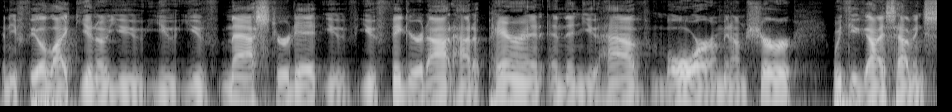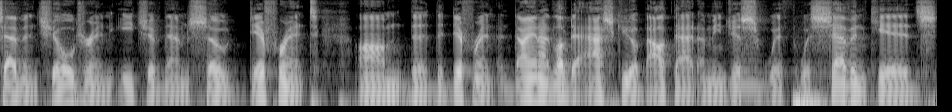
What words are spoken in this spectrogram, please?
and you feel like you know you you you've mastered it you've you've figured out how to parent and then you have more. I mean i'm sure with you guys having seven children each of them so different um, the the different diane i'd love to ask you about that. I mean just with with seven kids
